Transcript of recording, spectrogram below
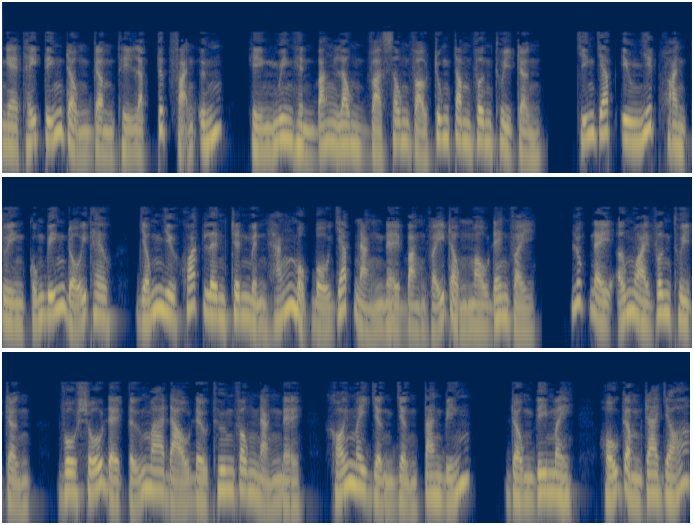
nghe thấy tiếng rồng gầm thì lập tức phản ứng, hiện nguyên hình băng long và xông vào trung tâm Vân Thùy Trận. Chiến giáp yêu nhiếp hoàng tuyền cũng biến đổi theo, giống như khoác lên trên mình hắn một bộ giáp nặng nề bằng vảy rồng màu đen vậy. Lúc này ở ngoài Vân Thùy Trận, vô số đệ tử ma đạo đều thương vong nặng nề, khói mây dần dần tan biến. Rồng đi mây, hổ gầm ra gió,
